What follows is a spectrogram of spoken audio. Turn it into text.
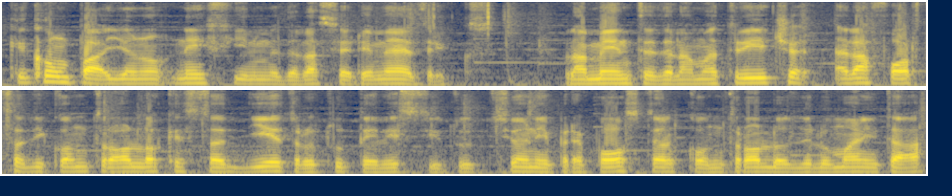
che compaiono nei film della serie Matrix. La mente della matrice è la forza di controllo che sta dietro tutte le istituzioni preposte al controllo dell'umanità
